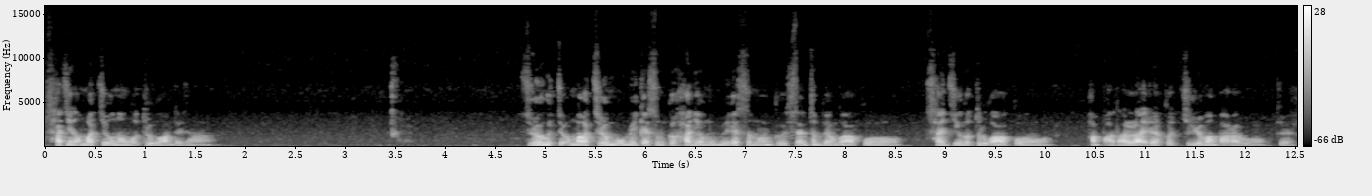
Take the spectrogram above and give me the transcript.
사진 엄마 찍어놓은 거 들고 가면 되잖아. 저, 저 엄마가 저 못 믿겠으면 그 한의원 못 믿겠으면 그 센터 병원 가갖고 사진 찍은 거 들고 가갖고 한 봐달라 이래갖고 진료만. 이렇게.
